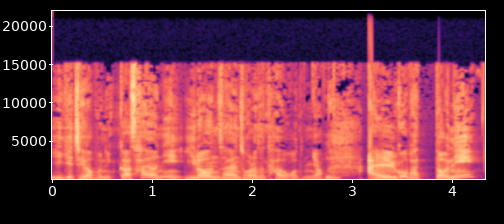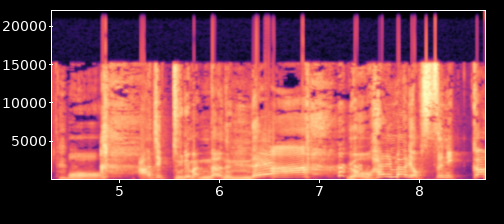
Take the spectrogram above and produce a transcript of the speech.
이게 제가 보니까 사연이 이런 사연 저런 사연 다 오거든요. 음. 알고 봤더니 뭐 아직 둘이 만나는데 아, 요할 말이 없으니까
